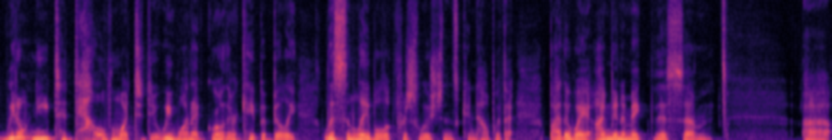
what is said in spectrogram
we don't need to tell them what to do. We want to grow their capability. Listen, label, look for solutions can help with that. By the way, I'm going to make this um, uh,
